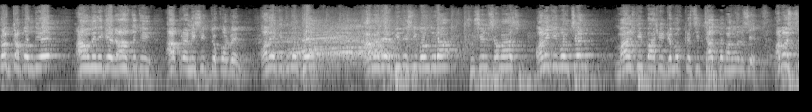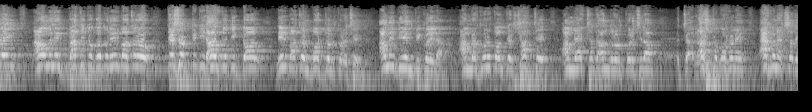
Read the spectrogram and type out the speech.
প্রজ্ঞাপন দিয়ে আওয়ামী লীগের রাজনীতি আপনারা নিষিদ্ধ করবেন। অনেক ইতিমধ্যে আমাদের বিদেশি বন্ধুরা, সুশীল সমাজ, অনেকেই বলছেন মাল্টি পার্টি ডেমোক্রেসি থাকবে বাংলাদেশে। অবশ্যই আওয়ামী লীগ ব্যতীত গত নির্বাচনেও তেষট্টিটি রাজনৈতিক দল নির্বাচন বর্জন করেছে। আমি বিএনপি করি না। আমরা গণতন্ত্রের স্বার্থে আমরা একসাথে আন্দোলন করেছিলাম রাষ্ট্র গঠনে এখন একসাথে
